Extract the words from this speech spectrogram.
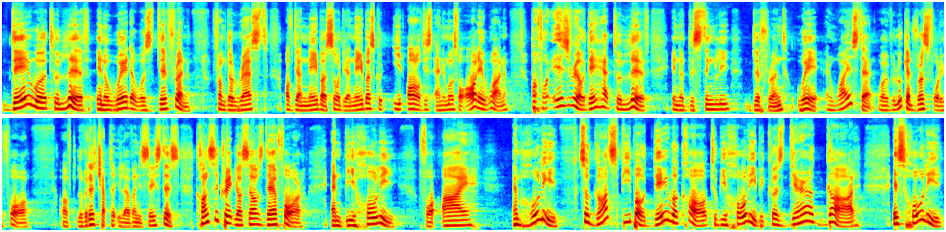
They were to live in a way that was different from the rest of their neighbors. So their neighbors could eat all of these animals for all they want. But for Israel, they had to live in a distinctly different way. And why is that? Well, if we look at verse 44 of Leviticus chapter 11, it says this Consecrate yourselves, therefore, and be holy, for I am holy. So God's people, they were called to be holy because their God is holy.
